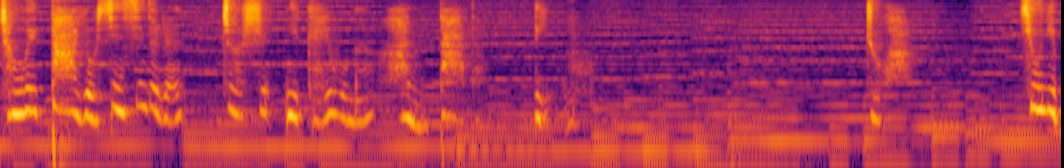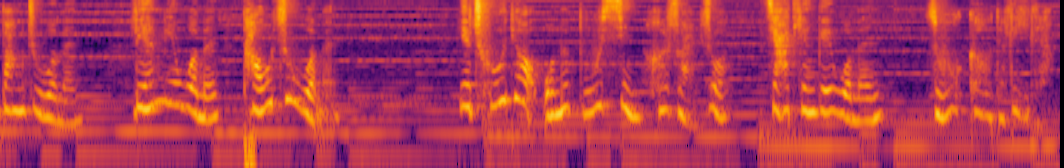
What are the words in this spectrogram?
成为大有信心的人。这是你给我们很大的礼物，主啊，求你帮助我们，怜悯我们，陶铸我们，也除掉我们不信和软弱，加添给我们足够的力量。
